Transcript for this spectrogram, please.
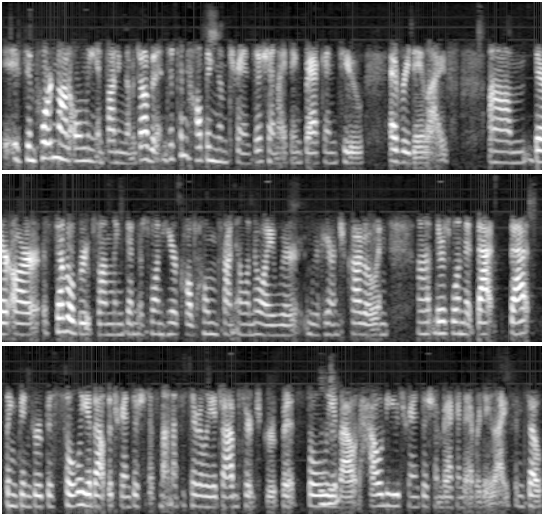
it's important not only in finding them a job, but just in helping them transition, I think, back into everyday life. Um, there are several groups on LinkedIn. There's one here called Homefront Illinois. We're we're here in Chicago, and uh, there's one that, that that LinkedIn group is solely about the transition. It's not necessarily a job search group, but it's solely about how do you transition back into everyday life. And so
